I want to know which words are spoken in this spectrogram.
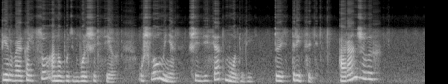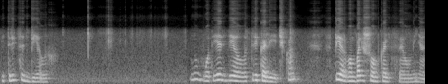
первое кольцо, оно будет больше всех, ушло у меня 60 модулей, то есть 30 оранжевых и 30 белых. Ну вот, я сделала три колечка в первом большом кольце у меня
